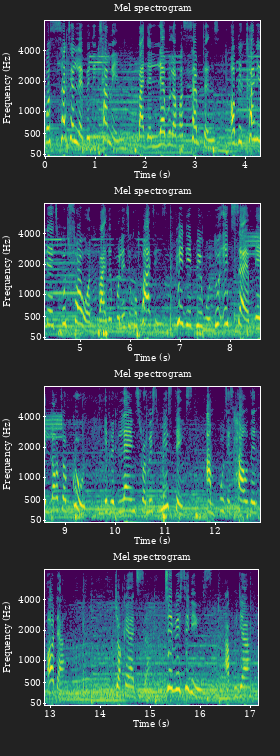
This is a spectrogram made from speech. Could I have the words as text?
will certainly be determined by the level of acceptance of the candidates put forward by the political parties. PDP will do itself a lot of good if it learns from its mistakes and puts its house in order. Joke Adisa, TVC News, Abuja.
